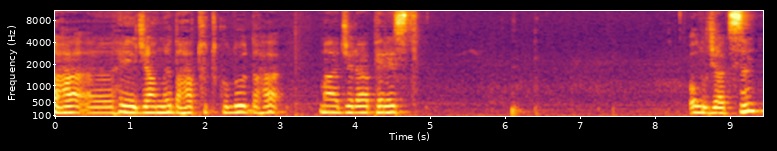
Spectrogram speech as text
Daha e, heyecanlı, daha tutkulu, daha macera perest olacaksın.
